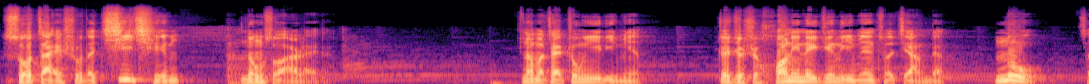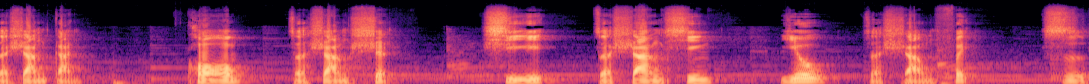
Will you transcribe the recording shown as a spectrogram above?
所载述的七情浓缩而来的。那么在中医里面，这就是《黄帝内经》里面所讲的：怒则伤肝，恐则伤肾。喜则伤心，忧则伤肺，思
